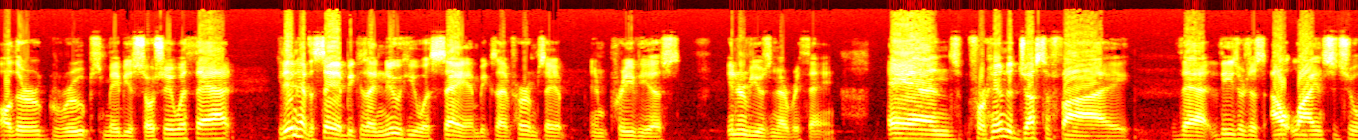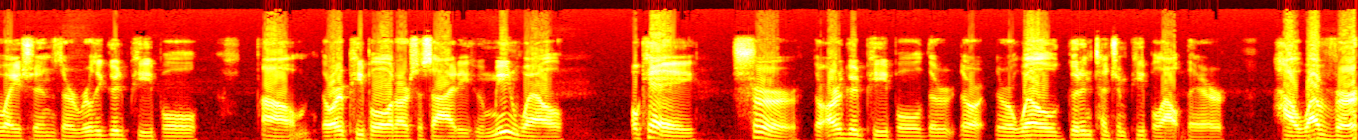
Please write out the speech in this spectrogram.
other groups maybe associated with that, he didn't have to say it because I knew he was saying because I've heard him say it in previous interviews and everything. And for him to justify that these are just outlying situations, they're really good people. Um, there are people in our society who mean well. Okay, sure, there are good people. There, there, are, there are well, good intentioned people out there. However,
